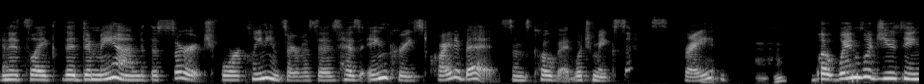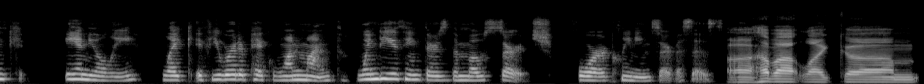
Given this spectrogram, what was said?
And it's like the demand, the search for cleaning services has increased quite a bit since COVID, which makes sense, right? Mm-hmm. But when would you think annually, like if you were to pick one month, when do you think there's the most search for cleaning services. Uh, how about like um,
